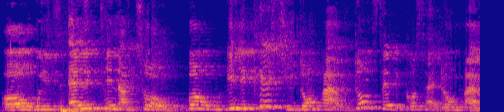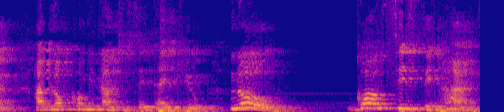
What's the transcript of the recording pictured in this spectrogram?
or with anything at all. But in the case you don't have, don't say because I don't have, I'm not coming out to say thank you. No. God sees the heart.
